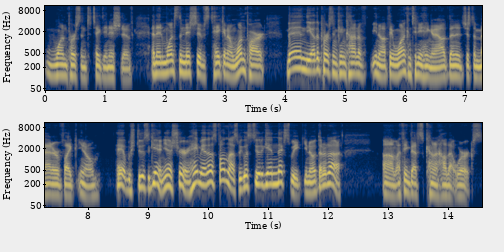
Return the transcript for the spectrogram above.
one person to take the initiative. And then once the initiative's taken on one part, then the other person can kind of, you know, if they want to continue hanging out, then it's just a matter of like, you know, hey, we should do this again. Yeah, sure. Hey, man, that was fun last week. Let's do it again next week. You know, da da da. Um, I think that's kind of how that works.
